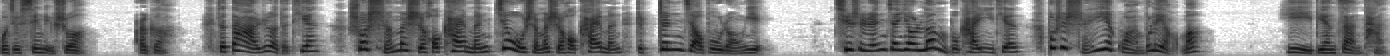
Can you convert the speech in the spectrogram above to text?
我就心里说：“二哥，这大热的天，说什么时候开门就什么时候开门，这真叫不容易。其实人家要愣不开一天，不是谁也管不了吗？”一边赞叹，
